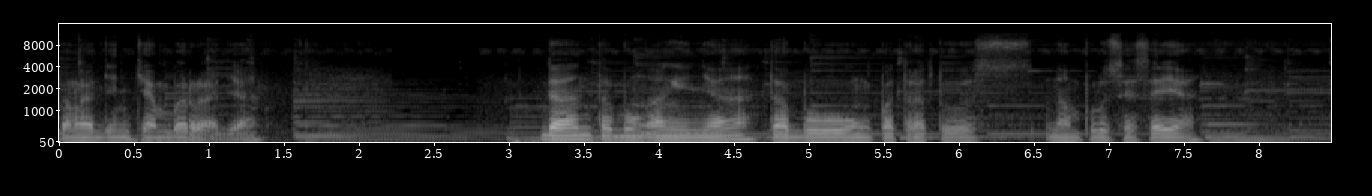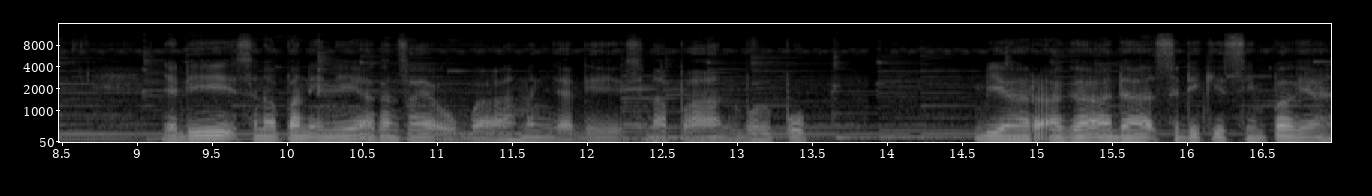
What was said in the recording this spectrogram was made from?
pengrajin chamber aja dan tabung anginnya tabung 460 cc ya. Jadi senapan ini akan saya ubah menjadi senapan bullpup. Biar agak ada sedikit simpel ya.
